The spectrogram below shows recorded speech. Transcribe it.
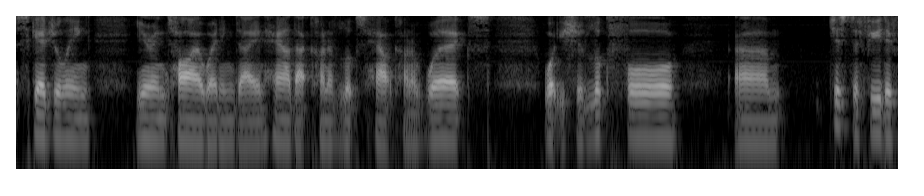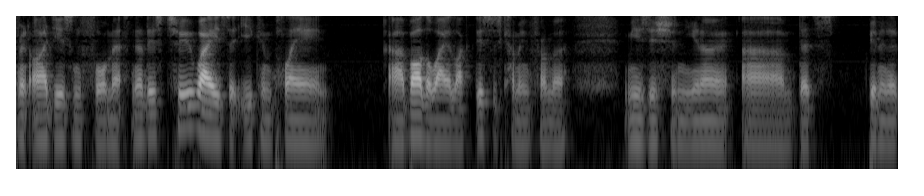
scheduling your entire wedding day and how that kind of looks, how it kind of works, what you should look for, um, just a few different ideas and formats. Now, there's two ways that you can plan. Uh, by the way, like this is coming from a musician, you know, um, that's been in a,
